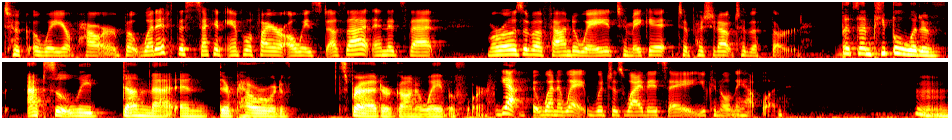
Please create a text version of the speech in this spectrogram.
took away your power, but what if the second amplifier always does that and it's that Morozova found a way to make it to push it out to the third? But then people would have absolutely done that and their power would have spread or gone away before. Yeah, it went away, which is why they say you can only have one. Hmm.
